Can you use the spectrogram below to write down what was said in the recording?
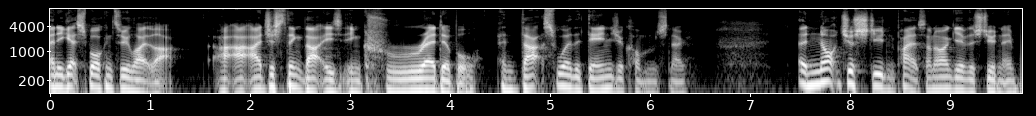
and he gets spoken to like that. I, I just think that is incredible, and that's where the danger comes now. And not just student pilots. I know I gave the student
